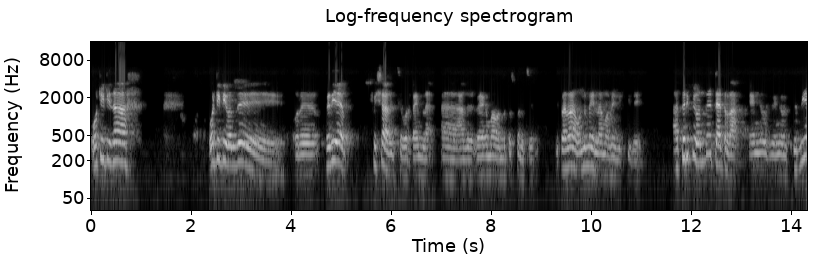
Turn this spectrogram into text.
ஓடிடி தான். ஓடிடி வந்து ஒரு பெரிய ஃபிஷ்ஷாக இருந்துச்சு ஒரு டைமில் அது வேகமாக வந்து புஷ் பண்ணுச்சு. இப்போ தான் ஒன்றுமே இல்லாமல் அப்படியே நிற்கிது திருப்பி வந்து தேட்டர் தான். எங்களுக்கு எங்களுக்கு பெரிய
